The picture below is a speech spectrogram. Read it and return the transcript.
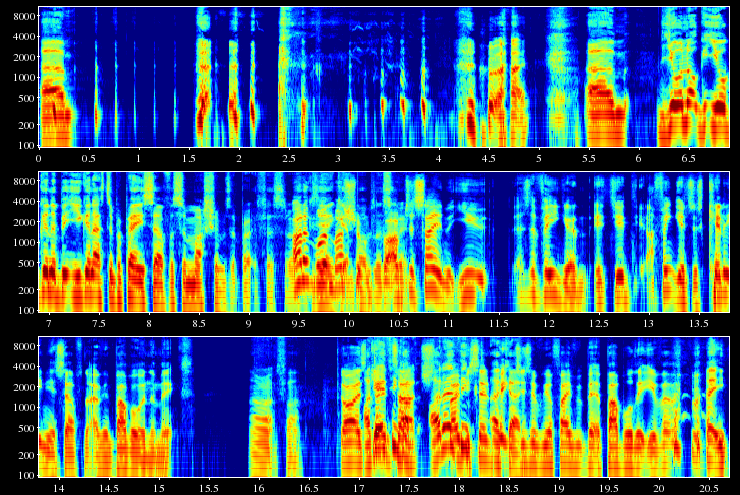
Um, right. um, you're not. You're going to be. You're going to have to prepare yourself for some mushrooms at breakfast. Right? I don't mind mushrooms, but I'm just saying that you, as a vegan, it, you, I think you're just killing yourself not having bubble in the mix. All right, fine. Guys, I get don't in I've- touch. I don't Maybe think- send okay. pictures of your favourite bit of bubble that you've ever made.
